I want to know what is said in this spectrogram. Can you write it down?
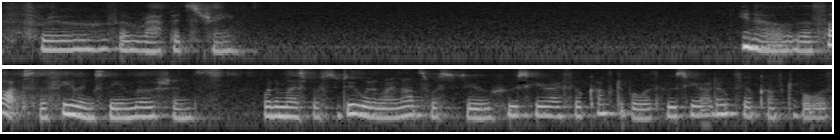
through the rapid stream. You know, the thoughts, the feelings, the emotions. What am I supposed to do? What am I not supposed to do? Who's here I feel comfortable with? Who's here I don't feel comfortable with?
